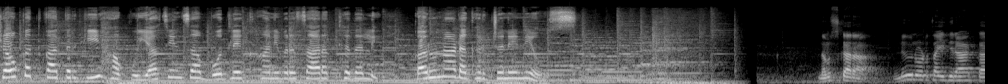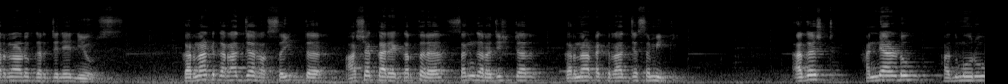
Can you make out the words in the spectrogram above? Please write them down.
ಶೌಕತ್ ಕಾತರ್ಕಿ ಹಾಗೂ ಯಾಸೀನ್ ಸಾಬ್ ಬೋದ್ಲೆ ಖಾನ್ ಇವರ ಸಾರಥ್ಯದಲ್ಲಿ ಕರುನಾಡ ಘರ್ಜನೆ ನ್ಯೂಸ್. ನಮಸ್ಕಾರ. ನೀವು ನೋಡ್ತಾ ಇದ್ದೀರಾ ಕರ್ನಾಟಕ ಗರ್ಜನೆ ನ್ಯೂಸ್. ಕರ್ನಾಟಕ ರಾಜ್ಯ ಸಂಯುಕ್ತ ಆಶಾ ಕಾರ್ಯಕರ್ತರ ಸಂಘ ರಜಿಸ್ಟರ್ ಕರ್ನಾಟಕ ರಾಜ್ಯ ಸಮಿತಿ. ಆಗಸ್ಟ್ ಹನ್ನೆರಡು, ಹದಿಮೂರು,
